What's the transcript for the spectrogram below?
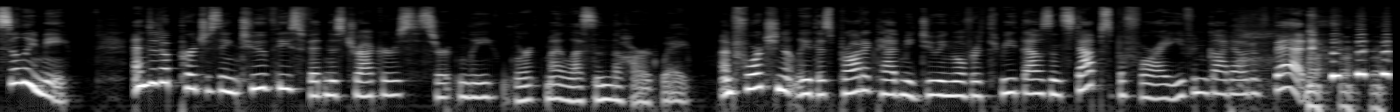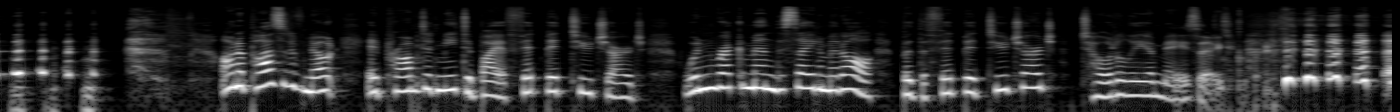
Silly me. Ended up purchasing two of these fitness trackers, certainly learnt my lesson the hard way. Unfortunately, this product had me doing over 3,000 steps before I even got out of bed. On a positive note, it prompted me to buy a Fitbit 2 Charge. Wouldn't recommend this item at all, but the Fitbit 2 Charge, totally amazing.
